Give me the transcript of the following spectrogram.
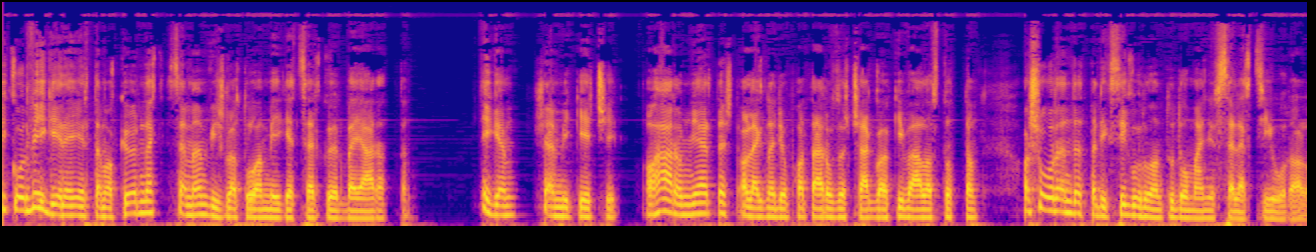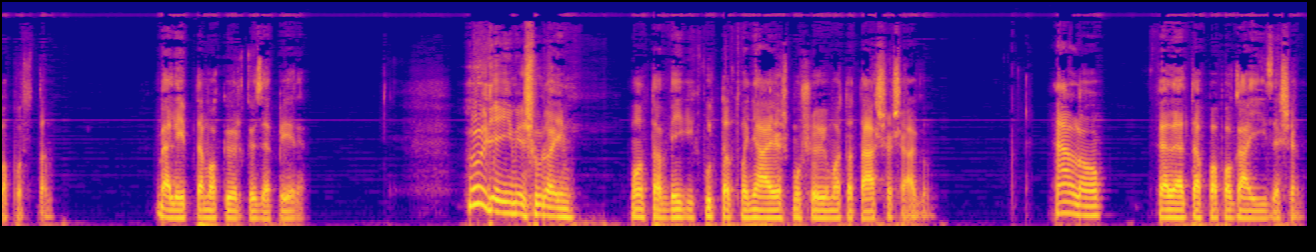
Mikor végére értem a körnek, szemem vizslatóan még egyszer körbejárattam. Igen, semmi kétség. A három nyertest a legnagyobb határozottsággal kiválasztottam, a sorrendet pedig szigorúan tudományos szelekcióra alapoztam. Beléptem a kör közepére. Hölgyeim és uraim, mondtam végig futtatva nyájas mosolyomat a társaságon. Hello, felelte a papagáj ízesen.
